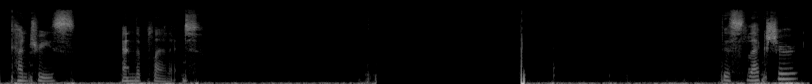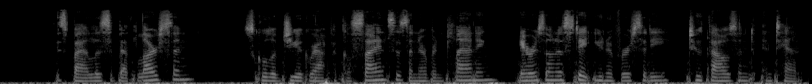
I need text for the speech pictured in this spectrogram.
countries, and the planet. This lecture is by Elizabeth Larson, School of Geographical Sciences and Urban Planning, Arizona State University, 2010.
